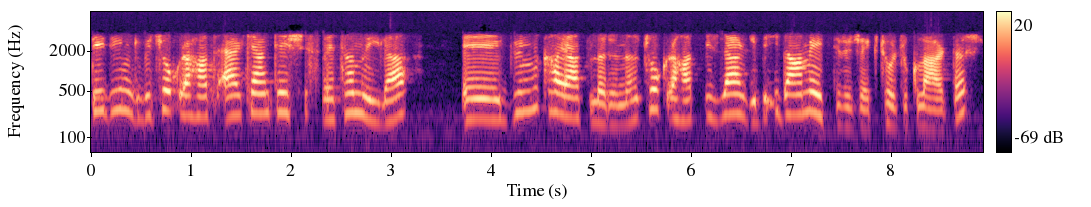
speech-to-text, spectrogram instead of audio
dediğim gibi çok rahat erken teşhis ve tanıyla e, günlük hayatlarını çok rahat bizler gibi idame ettirecek çocuklardır.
